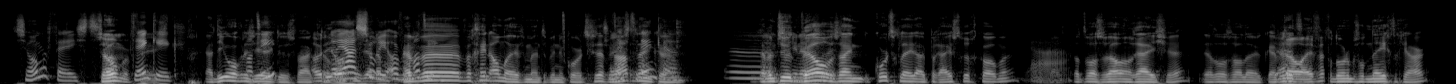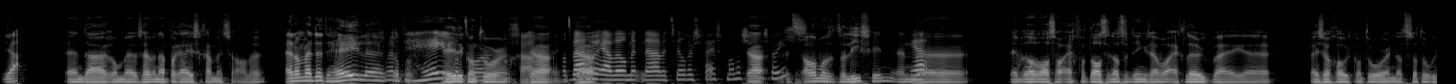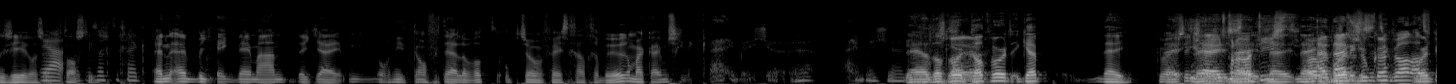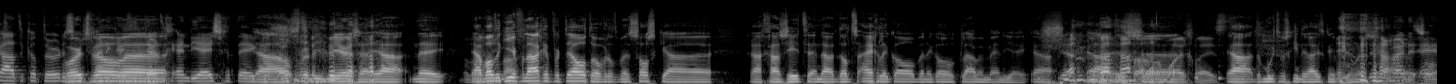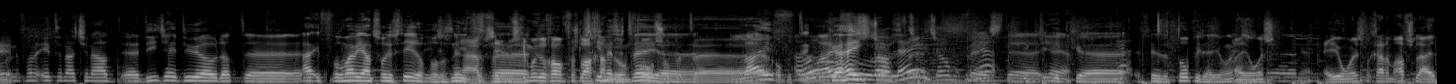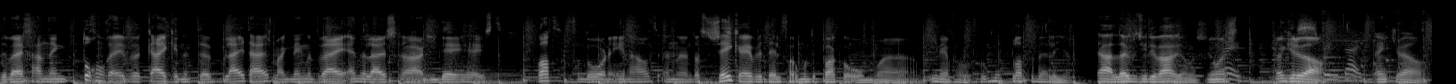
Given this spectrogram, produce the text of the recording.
Zomerfeest. Zomerfeest. Denk ik. Ja, die organiseer die? ik dus waar ik Oh, Oh, ja, sorry, over Hebben we, hebben we geen andere evenementen binnenkort? Ik zit even na te denken. denken. We Eh, hebben natuurlijk wel, we zijn kort geleden uit Parijs teruggekomen. ja. Dat was wel een reisje. Dat was wel leuk. Heb je Vertel dit? even. Van Doorn bestond 90 jaar. Ja. En daarom eh, zijn we naar Parijs gegaan met z'n allen. En dan met het hele Met het kantoor. hele, Hele kantoor. kantoor. Gaaf, ja? Wat waren ja, we? Ja, wel met, nou, met 250 man of zo, ja, het zoiets. is allemaal de Thalys in. En Ja. eh, nee, dat was wel echt fantastisch. En dat soort dingen zijn wel echt leuk bij, eh, bij zo'n groot kantoor. En dat ze dat organiseren was echt ja, dat fantastisch. was echt te gek. En, en ik- neem aan dat jij nog niet kan vertellen wat op het zomerfeest gaat gebeuren. Maar kan je misschien een klein beetje... klein beetje Nee, dat wordt, dat wordt, ik heb, nee. Nee, nee, van een nee, artiest? nee, nee. Uiteindelijk is het natuurlijk wel een advocatenkantoor, dus wordt wel, eh, 30 NDA's getekend. Ja, als er niet meer zijn, ja, nee. Ja, wat ik hier vandaag heb verteld over dat met Saskia eh, gaan, gaan zitten. En daar, dat is eigenlijk al, ben ik al klaar met mijn NDA. Ja, Ja. ja, dat is dus, wel eh, mooi geweest. ja dat moeten we misschien eruit knippen, jongens. Ja, maar de, van een internationaal eh, DJ-duo, dat... eh, Ah, ik, volgens mij ben je aan het solliciteren, volgens of niet? Of, eh, Misschien moeten we gewoon verslag gaan misschien doen Vos, op het, eh, live, op het Oh, live zomerfeest. ik ja, ja. ik eh, vind het een top idee, jongens. Nou jongens, hey jongens, we gaan hem afsluiten. Wij gaan denk ik toch nog even kijken in het pleithuis. Maar ik denk dat wij en de luisteraar een idee heeft wat Van Doorn inhoudt. En eh, dat ze zeker even de telefoon moeten pakken om eh, iedereen van de recruitment plat te bellen hier. Ja, leuk dat jullie waren, jongens. Jongens, Hey, dank jullie wel. goede tijd. Dankjewel.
